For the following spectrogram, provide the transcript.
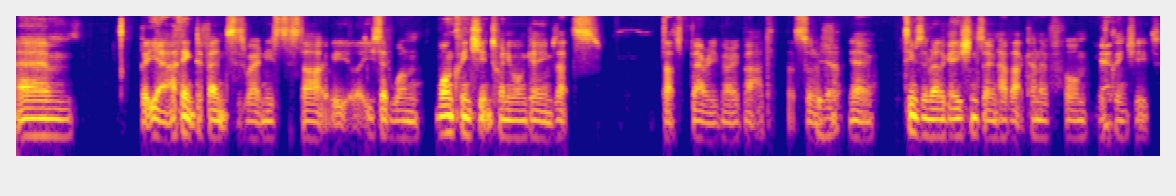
um, but yeah, I think defense is where it needs to start. We, like you said, one one clean sheet in 21 games. That's that's very very bad. That's sort of Yeah. you know teams in relegation zone have that kind of form Yeah. of clean sheets.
